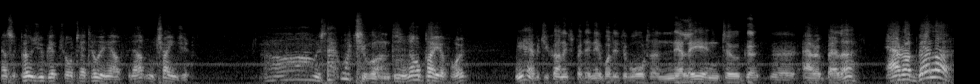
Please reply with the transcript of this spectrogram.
Now, suppose you get your tattooing outfit out and change it. Oh, is that what you want? Mm, I'll pay you for it. Yeah, but you can't expect anybody to alter Nellie into uh, Arabella. Arabella?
